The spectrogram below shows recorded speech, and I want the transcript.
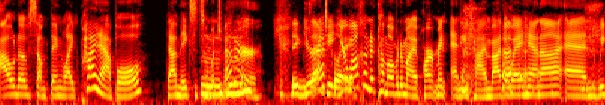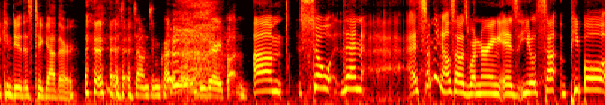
out of something like pineapple, that makes it so much mm-hmm. better. Exactly. You're, you're, welcome to come over to my apartment anytime, by the way, Hannah, and we can do this together. this sounds incredible. It'd be very fun. Um, so then, uh, something else I was wondering is, you know, some people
